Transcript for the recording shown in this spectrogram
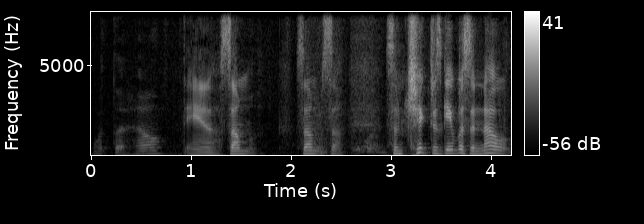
What the hell? Damn, some, some, some, some chick just gave us a note.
